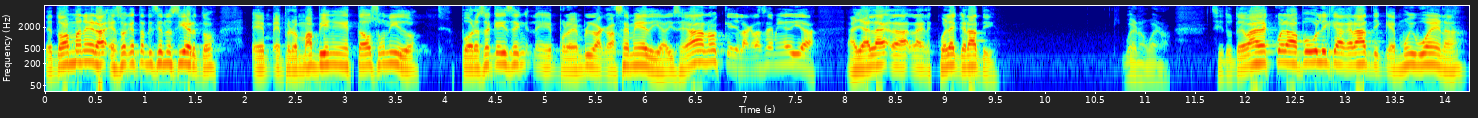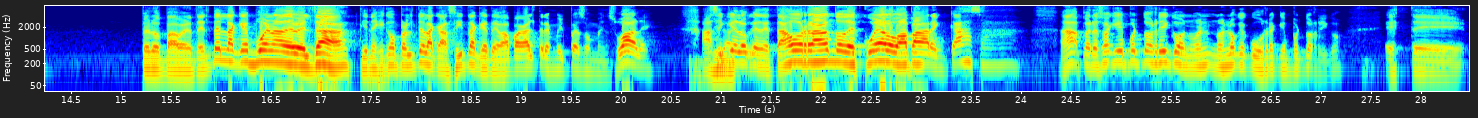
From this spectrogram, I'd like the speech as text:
de todas maneras, eso que estás diciendo es cierto, eh, eh, pero más bien en Estados Unidos. Por eso es que dicen, eh, por ejemplo, la clase media, dice, ah, no, es que la clase media, allá la, escuela es gratis. Bueno, bueno, si tú te vas a la escuela pública gratis, que es muy buena, pero para meterte en la que es buena de verdad, tienes que comprarte la casita que te va a pagar 3 mil pesos mensuales. Así que lo que te estás ahorrando de escuela lo vas a pagar en casa. Ah, pero eso aquí en Puerto Rico no es, lo que ocurre aquí en Puerto Rico. Este,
